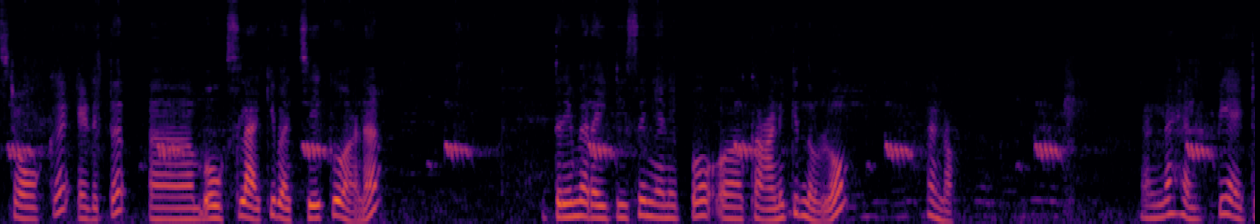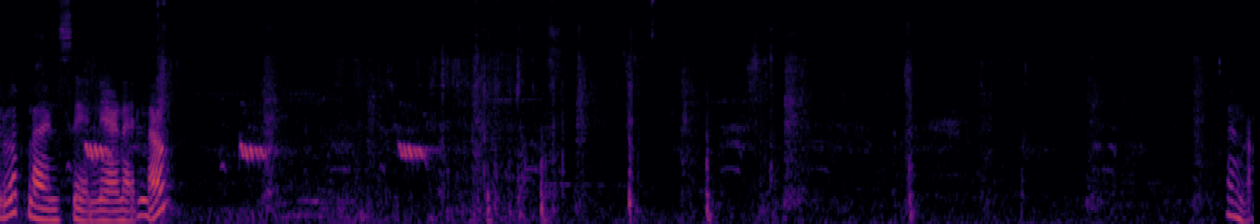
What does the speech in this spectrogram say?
സ്റ്റോക്ക് എടുത്ത് ബോക്സിലാക്കി വച്ചേക്കുവാണ്. ഇത്രയും വെറൈറ്റീസ് ഞാനിപ്പോൾ കാണിക്കുന്നുള്ളൂ. കണ്ടോ? നല്ല ഹെൽത്തി ആയിട്ടുള്ള പ്ലാന്റ്സ് തന്നെയാണ് എല്ലാം. കണ്ടോ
